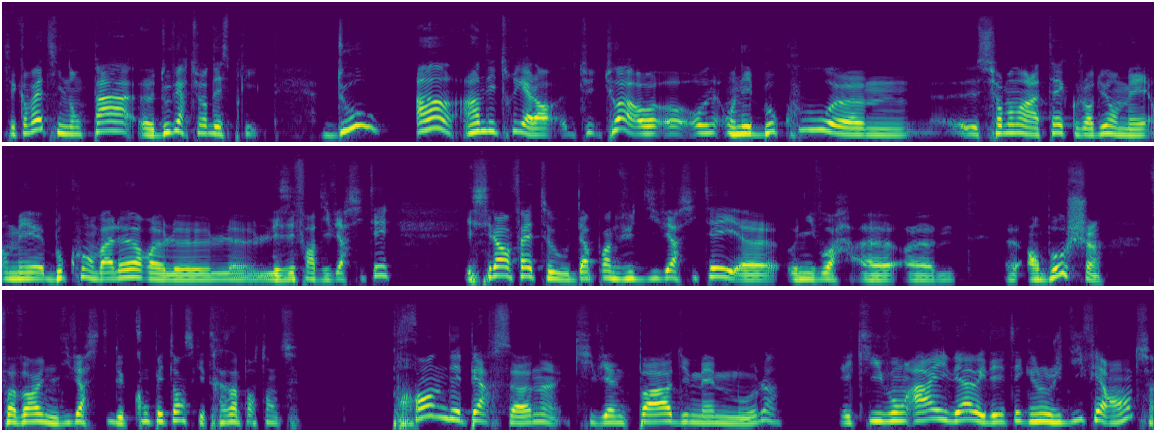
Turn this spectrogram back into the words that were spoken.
c'est qu'en fait, ils n'ont pas euh, d'ouverture d'esprit. D'où un, un des trucs. Alors, tu, vois, on, on est beaucoup, euh, sûrement dans la tech aujourd'hui, on met, on met beaucoup en valeur euh, le, le- les efforts diversité. Et c'est là, en fait, où d'un point de vue diversité, euh, au niveau euh, euh, euh, embauche, faut avoir une diversité de compétences qui est très importante. Prendre des personnes qui viennent pas du même moule, et qui vont arriver avec des technologies différentes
